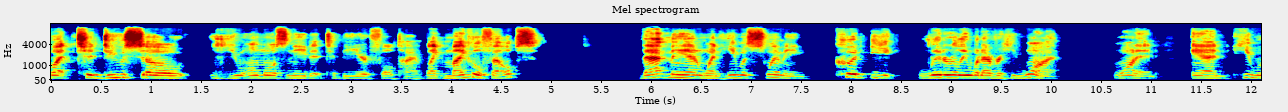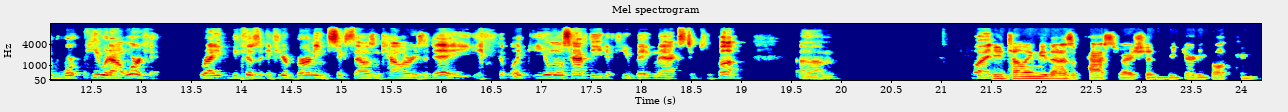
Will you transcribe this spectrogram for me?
But to do so, you almost need it to be your full time. Like Michael Phelps, that man, when he was swimming, could eat literally whatever he want wanted, and he would work. He would outwork it, right? Because if you're burning six thousand calories a day, like you almost have to eat a few Big Macs to keep up. Um, but Are you telling me that as a pastor, I shouldn't be dirty bulking?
